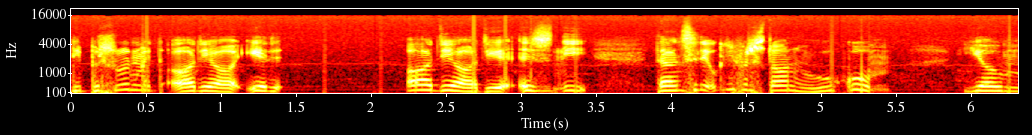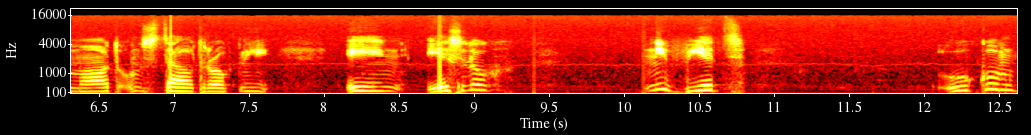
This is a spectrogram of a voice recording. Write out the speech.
die persoon met ADHD, ADHD is nie, dan sal jy ook nie verstaan hoekom jou maat ontsteld raak nie, en jy sal ook nie weet hoekom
